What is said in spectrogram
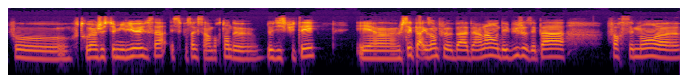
faut, faut trouver un juste milieu et tout ça. Et c'est pour ça que c'est important de, de, discuter. Et je sais que par exemple, bah, à Berlin, au début, je n'osais pas forcément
